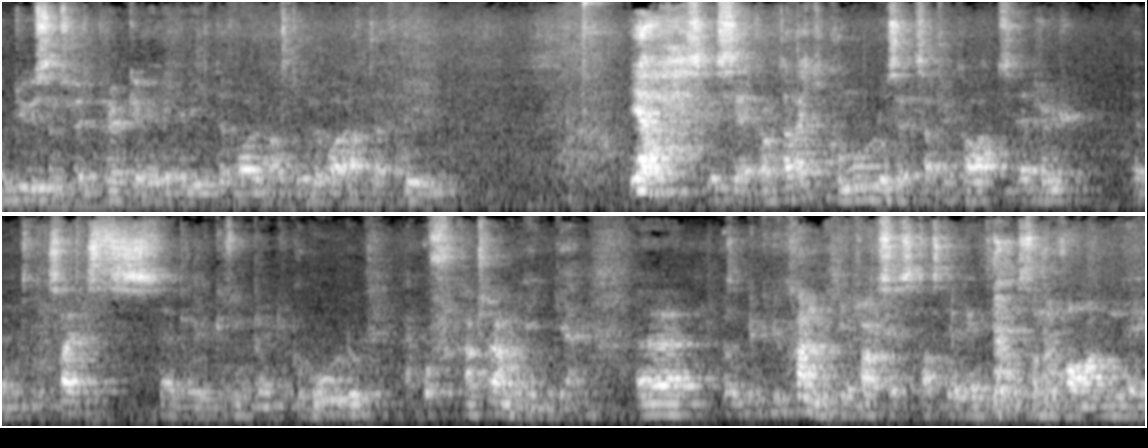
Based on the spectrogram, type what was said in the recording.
Og du som sluttbruker vil ikke vite hva du kan stole på dette, fordi Ja, skal vi se, kan ta vekk Komodo sitt sertifikat. Jeg bruker en sites jeg bruker som bruker Komodo. Uff, kanskje den må ligge. Uh, altså, du, du kan ikke i praksis ta stilling til sånn vanlig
